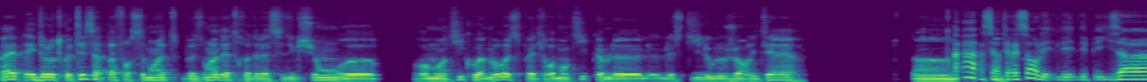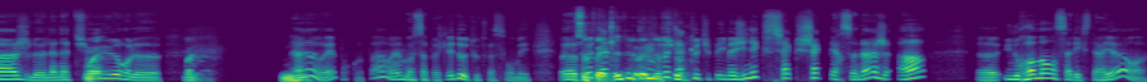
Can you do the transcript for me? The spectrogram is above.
Ouais, et de l'autre côté, ça n'a pas forcément être besoin d'être de la séduction euh, romantique ou amoureuse. Ça peut être romantique comme le, le- le style ou le genre littéraire. Un- Ah, c'est intéressant, les, les- les paysages, le- la nature, le... Mhm. Ah ouais, pourquoi pas, ouais. Bah, ça peut être les deux de toute façon. Mais euh, Ça peut peut-être être les deux, ouais, bien peut-être que tu peux imaginer que chaque, chaque personnage a euh, une romance à l'extérieur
